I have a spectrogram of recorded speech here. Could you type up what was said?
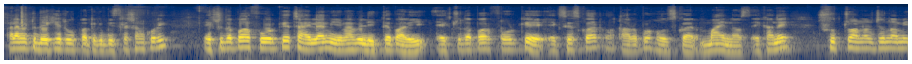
তাহলে আমি একটু দেখি এর উৎপাদকের বিশ্লেষণ করি। এক্স টু দ্য পাওয়ার ফোরকে চাইলে আমি এভাবে লিখতে পারি এক্স টু দ্য পাওয়ার ফোরকে এক্স স্কোয়ার তার উপর হোল স্কোয়ার মাইনাস এখানে সূত্র আনার জন্য আমি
